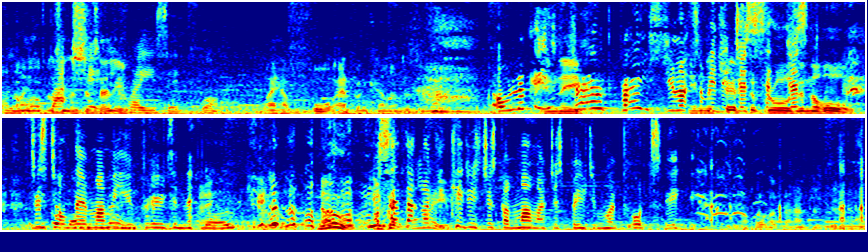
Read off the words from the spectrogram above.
a like Oh, I've got something to tell you. batshit crazy. What? I have four advent calendars in, Oh, look at his the- proud face. You like somebody that just of drawers just, in the hall. just told their mummy you pooed in their. No, You I've said got that like a kid who's just gone, Mum, I've just pooed in my potty. I felt like I had just put in the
